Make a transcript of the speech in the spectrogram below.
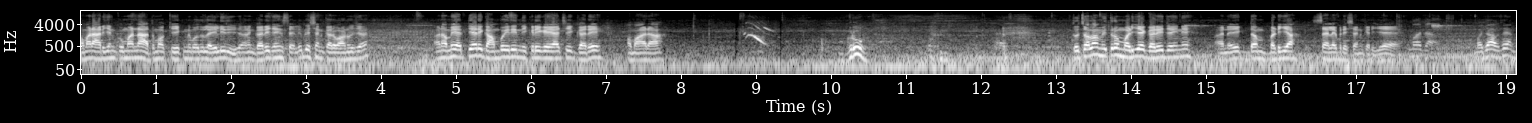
અમારા આર્યન કુમારના હાથમાં કેકને બધું લઈ લીધું છે અને ઘરે જઈને સેલિબ્રેશન કરવાનું છે. અને અમે અત્યારે ગાંભોઈથી નીકળી ગયા છીએ ઘરે અમારા ગૃહ. તો ચલો મિત્રો મળીએ ઘરે જઈને અને એકદમ બઢિયા સેલિબ્રેશન કરીએ. મજા મજા આવશે ને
